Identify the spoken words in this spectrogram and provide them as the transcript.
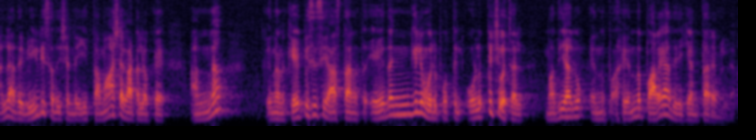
അല്ലാതെ വി ഡി സതീശന്റെ ഈ തമാശ കാട്ടലൊക്കെ അങ്ങ് എന്താണ് കെ പി സി സി ആസ്ഥാനത്ത് ഏതെങ്കിലും ഒരു പൊത്തിൽ ഒളിപ്പിച്ചു വെച്ചാൽ മതിയാകും എന്ന് എന്ന് പറയാതിരിക്കാൻ തരമില്ല.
